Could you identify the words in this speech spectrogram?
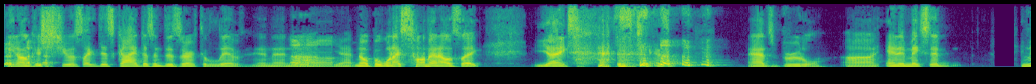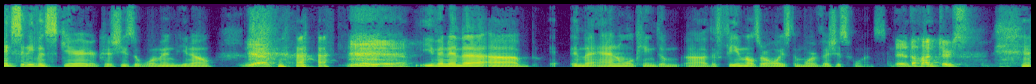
you know, because she was like, "This guy doesn't deserve to live." And then, uh, Uh-huh. yeah, no. But when I saw that, I was like, "Yikes, that's, that's brutal." Uh, and it makes it it makes it even scarier because she's a woman. You know, yeah, yeah, yeah, yeah. even in the uh, in the animal kingdom, uh, the females are always the more vicious ones. They're the hunters.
